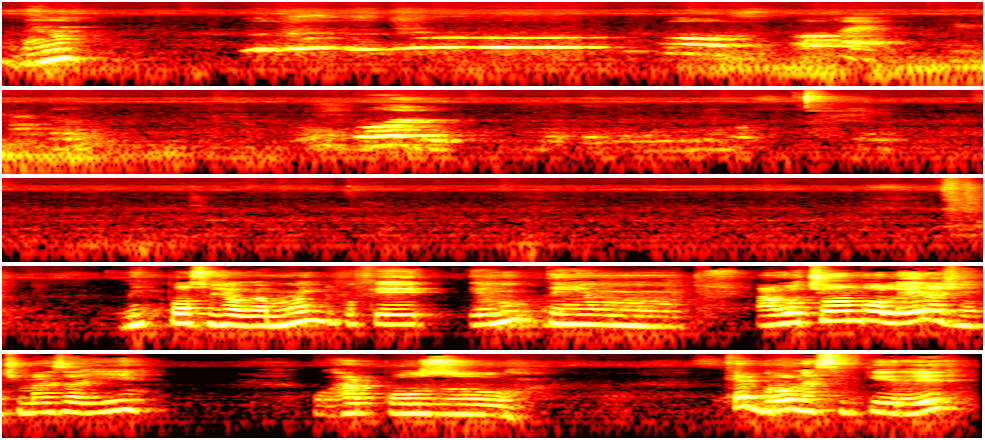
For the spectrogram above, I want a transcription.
Tá vendo? Nem posso jogar muito porque eu não tenho... Ah, eu tinha uma boleira, gente, mas aí o raposo quebrou, né, sem querer.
